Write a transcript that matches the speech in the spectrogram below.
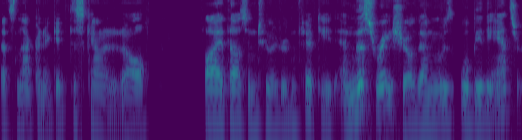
That's not going to get discounted at all. 5,250. And this ratio then was, will be the answer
